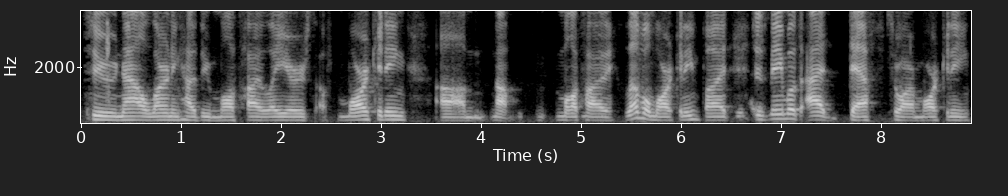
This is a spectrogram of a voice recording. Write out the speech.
to now learning how to do multi layers of marketing, um, not multi level marketing, but just being able to add depth to our marketing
